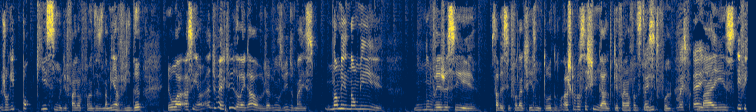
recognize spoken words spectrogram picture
joguei pouquíssimo de Final Fantasy na minha vida. Eu, assim, é divertido, legal, já vi uns vídeos, mas não me. Não me. Não, não vejo esse sabe, esse fanatismo todo. Acho que eu vou ser xingado, porque Final Fantasy tem muito fã. Mas, é, mas enfim.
